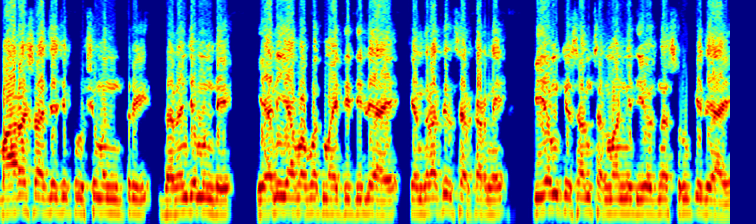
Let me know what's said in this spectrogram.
महाराष्ट्र राज्याचे कृषी मंत्री धनंजय मुंडे यांनी याबाबत माहिती दिली आहे. केंद्रातील सरकारने पीएम किसान सन्मान निधी योजना सुरू केली आहे.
